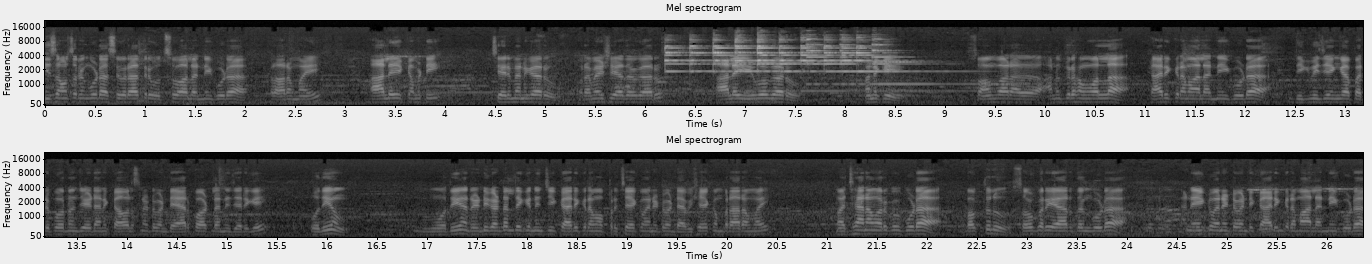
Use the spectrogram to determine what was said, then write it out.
ఈ సంవత్సరం కూడా శివరాత్రి ఉత్సవాలన్నీ కూడా ప్రారంభమయ్యాయి. ఆలయ కమిటీ చైర్మన్ గారు రమేష్ యాదవ్ గారు ఆలయ ఈవో గారు మనకి సోమవారం అనుగ్రహం వల్ల కార్యక్రమాలన్నీ కూడా దిగ్విజయంగా పరిపూర్ణం చేయడానికి కావాల్సినటువంటి ఏర్పాట్లన్నీ జరిగాయి. ఉదయం ఉదయం రెండు గంటల దగ్గర నుంచి కార్యక్రమం ప్రత్యేకమైనటువంటి అభిషేకం ప్రారంభమై మధ్యాహ్నం వరకు కూడా భక్తులు సౌకర్యార్థం కూడా అనేకమైనటువంటి కార్యక్రమాలన్నీ కూడా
